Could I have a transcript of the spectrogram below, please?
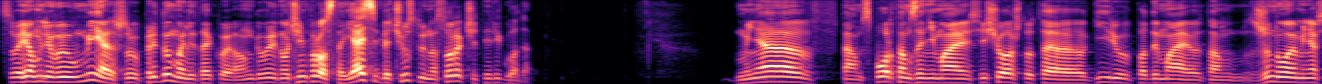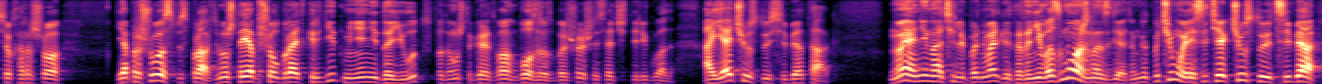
в своем ли вы уме, что придумали такое? Он говорит, ну, очень просто, я себя чувствую на 44 года. У меня там спортом занимаюсь, еще что-то, гирю поднимаю, там, с женой у меня все хорошо. Я прошу вас исправьте, потому что я пришел брать кредит, мне не дают, потому что, говорят, возраст большой, 64 года. А я чувствую себя так. Ну и они начали понимать, говорят, это невозможно сделать. Он говорит, почему? Если человек чувствует себя,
